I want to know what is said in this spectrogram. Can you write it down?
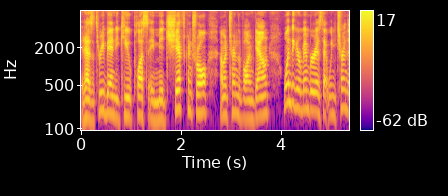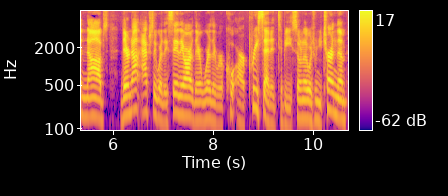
It has a three band EQ plus a mid shift control. I'm gonna turn the volume down. One thing to remember is that when you turn the knobs, they're not actually where they say they are, they're where they were are presetted to be. So in other words, when you turn them,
